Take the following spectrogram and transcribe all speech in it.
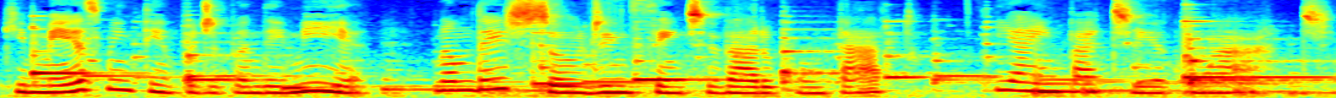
que, mesmo em tempo de pandemia, não deixou de incentivar o contato e a empatia com a arte.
